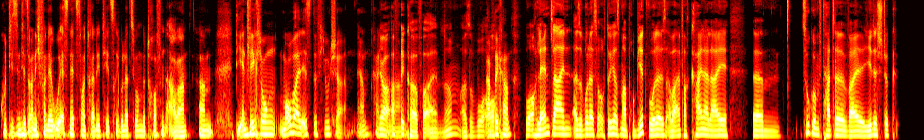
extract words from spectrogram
Gut, die sind jetzt auch nicht von der US-Netzneutralitätsregulation betroffen, aber ähm, die Entwicklung Mobile is the future. Ja, ja Afrika vor allem, ne? Also wo auch, Afrika. wo auch Landline, also wo das auch durchaus mal probiert wurde, ist aber einfach keinerlei ähm, Zukunft hatte, weil jedes Stück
